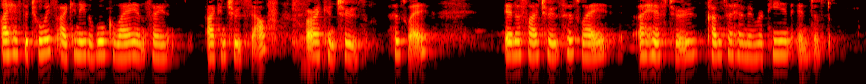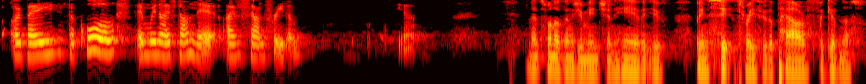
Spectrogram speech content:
I have the choice. I can either walk away and say, I can choose self or I can choose his way. And if I choose his way, I have to come to him and repent and just obey the call. And when I've done that, I've found freedom. Yeah. And that's one of the things you mention here that you've been set free through the power of forgiveness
